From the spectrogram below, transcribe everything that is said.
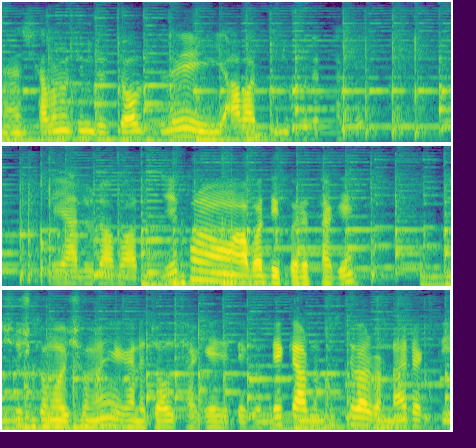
আহ, শ্যালো মেশিন দিয়ে জল তুলে এই আবাদগুলি করে থাকে। এই আলুর আবাদ যে কোনো আবাদই করে থাকে। শুষ্ক মৌসুমে এখানে জল থাকে। দেখুন দেখে আপনি বুঝতে পারবেন না এটা একটি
